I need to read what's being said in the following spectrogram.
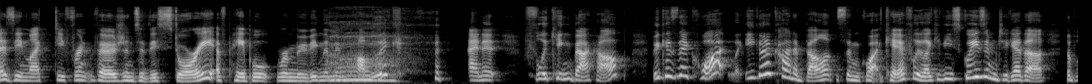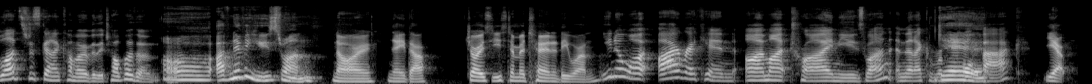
as in like different versions of this story of people removing them in public and it flicking back up because they're quite, you got to kind of balance them quite carefully. Like if you squeeze them together, the blood's just going to come over the top of them. Oh, I've never used one. No, neither. Joe's used a maternity one. You know what? I reckon I might try and use one and then I can report yeah. back. Yep.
